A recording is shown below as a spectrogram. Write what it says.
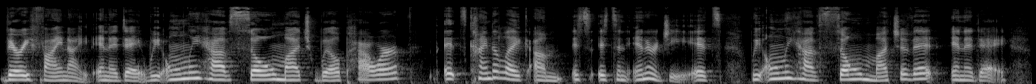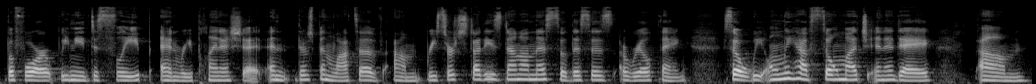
very finite in a day. We only have so much willpower it's kind of like um it's it's an energy. It's we only have so much of it in a day before we need to sleep and replenish it. And there's been lots of um, research studies done on this so this is a real thing. So we only have so much in a day um,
